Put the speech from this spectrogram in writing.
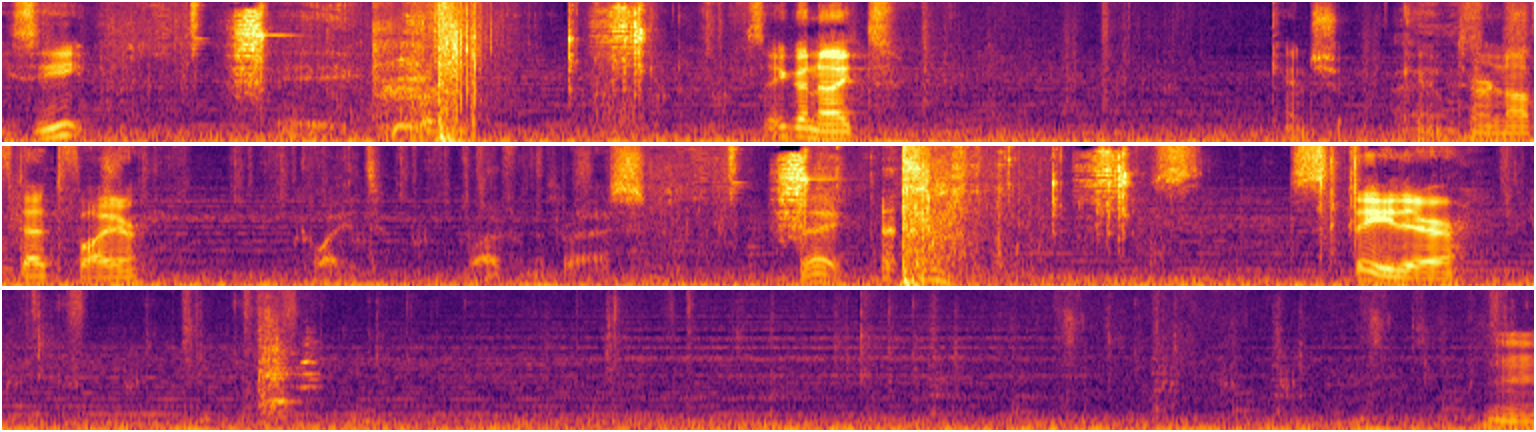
Easy. Say goodnight. Can't sh can't turn off that fire. Quiet. Far from the brass. Hey, Stay there. Hmm.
